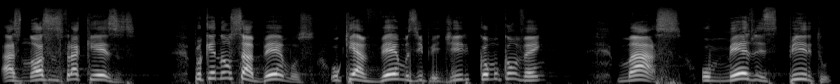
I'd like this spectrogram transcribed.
as nossas fraquezas, porque não sabemos o que havemos de pedir como convém. Mas o mesmo Espírito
